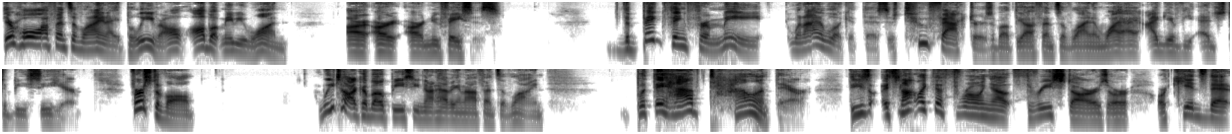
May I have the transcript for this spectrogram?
their whole offensive line, I believe, all all but maybe one, are are are new faces. The big thing for me when I look at this, there's two factors about the offensive line and why I, I give the edge to BC here. First of all, we talk about BC not having an offensive line, but they have talent there. These it's not like they're throwing out three stars or or kids that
